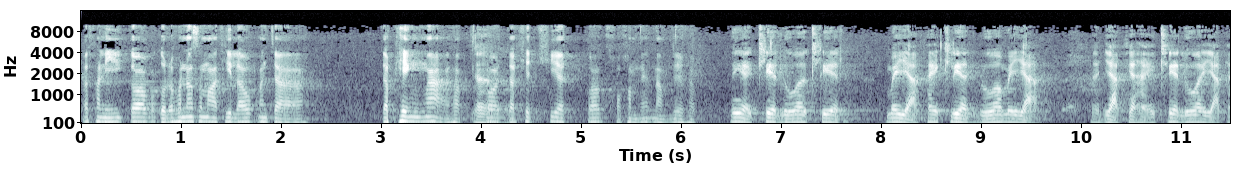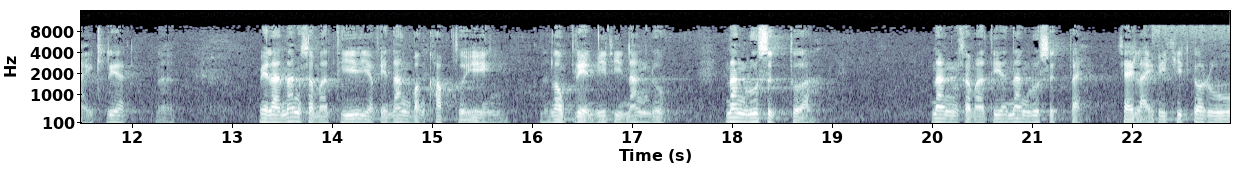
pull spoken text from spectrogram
แล้วคราวนี้ก็ปรากฏว่าพอนั่งสมาธิแล้วมันจะจะเพ่งมากครับ ก็จะเครียดเครียดก็ขอคำแนะนำด้วยครับนี่ไงเครียดรู้ว่าเครียด ไม่อยากให้เครียดรู้ว่าไม่อยากอยากจะหายเครียดรู้ว่าอยากหายเครียดนะเวลานั่งสมาธิอย่าไปนั่งบังคับตัวเองลองเปลี่ยนวิธีนั่งดู นั่งรู้สึกตัว นั่งสมาธินั่งรู้สึกไป ใจไหลไปคิดก็รู้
